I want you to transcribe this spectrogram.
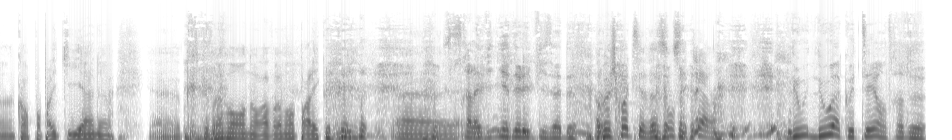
encore pour parler de Kylian, euh, parce que vraiment, on aura vraiment parlé que lui. Euh, Ce sera la vignette de l'épisode. ah bah, je crois que de toute façon, c'est clair. nous, nous à côté, en train de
